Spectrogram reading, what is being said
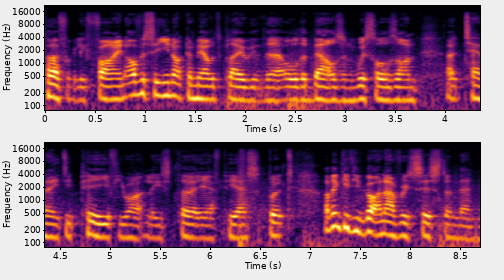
perfectly fine. Obviously, you're not going to be able to play with uh, all the bells and whistles on at 1080p if you want at least 30 FPS, but I think if you've got an average system, then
